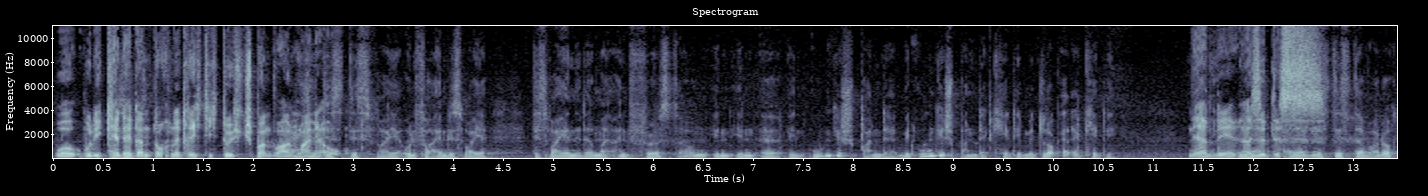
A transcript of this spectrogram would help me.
Wo, wo die Kette dann doch nicht richtig durchgespannt war, in meine Also das, Augen. das war ja, und vor allem, das war ja, das war ja nicht einmal ein First Down in, in, äh, in ungespannter, mit ungespannter Kette, mit lockerer Kette. Ja, nee, also Ja, das, also das, das, da war doch,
